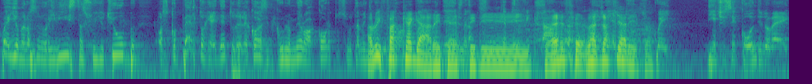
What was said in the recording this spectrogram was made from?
poi io me lo sono rivista su YouTube ho scoperto che hai detto delle cose di cui non mi ero accorto assolutamente A lui fa cagare i testi di X, eh? Cioè, l'ha già chiarito. 10 secondi dove hai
